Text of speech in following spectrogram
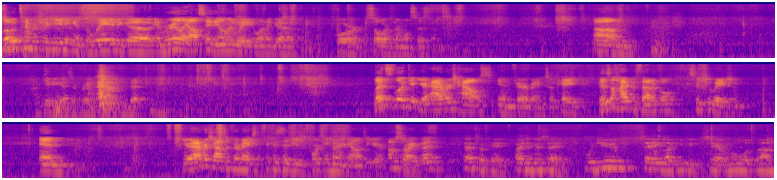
Low temperature heating is the way to go, and really, I'll say the only way you want to go for solar thermal systems. Um, I'll give you guys a break in a bit. Let's look at your average house in Fairbanks, okay? This is a hypothetical situation, and your average house in Fairbanks, like I said, uses 1,400 gallons a year. I'm sorry, go ahead. That's okay. I was gonna say, would you say, like, you could say a rule of thumb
